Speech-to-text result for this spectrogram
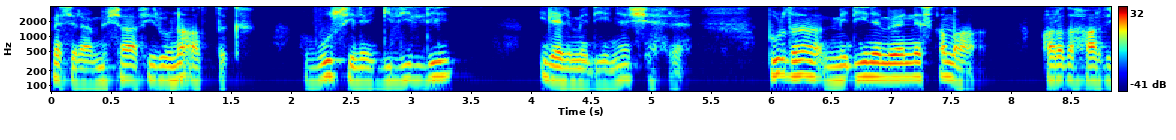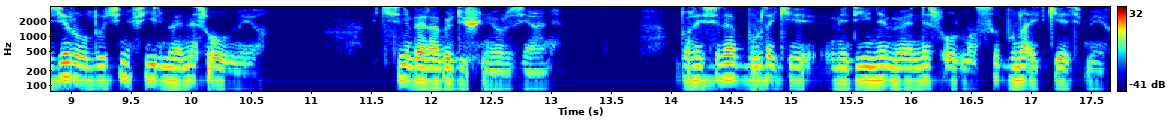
Mesela misafiruna attık. Vus ile gidildi ilel Medine şehre. Burada Medine müennes ama Arada harfi cer olduğu için fiil müennes olmuyor. İkisini beraber düşünüyoruz yani. Dolayısıyla buradaki Medine müennes olması buna etki etmiyor.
